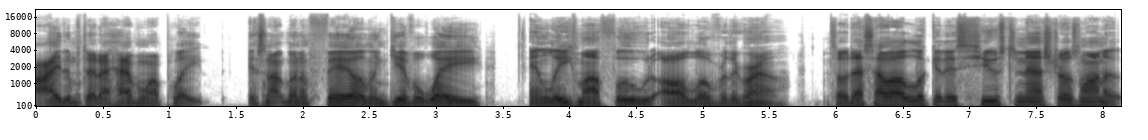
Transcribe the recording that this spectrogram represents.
items that I have on my plate. It's not going to fail and give away and leave my food all over the ground. So that's how I look at this Houston Astros lineup.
